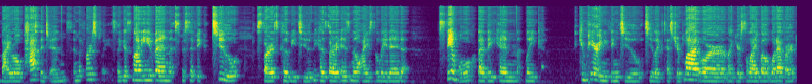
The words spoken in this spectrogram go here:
viral pathogens in the first place. Like it's not even specific to SARS-CoV-2 because there is no isolated sample that they can like compare anything to to like test your blood or like your saliva, whatever.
